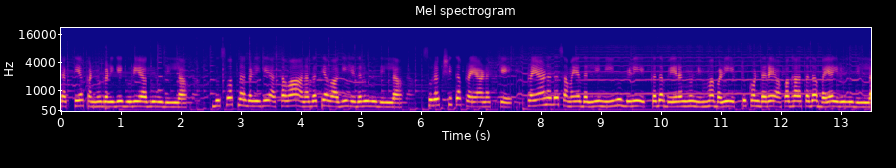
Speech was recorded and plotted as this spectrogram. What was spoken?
ಶಕ್ತಿಯ ಕಣ್ಣುಗಳಿಗೆ ಗುರಿಯಾಗುವುದಿಲ್ಲ, ದುಸ್ವಪ್ನಗಳಿಗೆ ಅಥವಾ ಅನಗತ್ಯವಾಗಿ ಹೆದರುವುದಿಲ್ಲ. ಸುರಕ್ಷಿತ ಪ್ರಯಾಣಕ್ಕೆ. ಪ್ರಯಾಣದ ಸಮಯದಲ್ಲಿ ನೀವು ಬಿಳಿ ಎಕ್ಕದ ಬೇರನ್ನು ನಿಮ್ಮ ಬಳಿ ಇಟ್ಟುಕೊಂಡರೆ ಅಪಘಾತದ ಭಯ ಇರುವುದಿಲ್ಲ.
